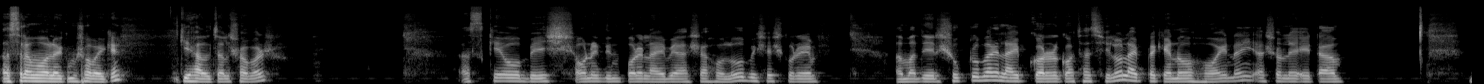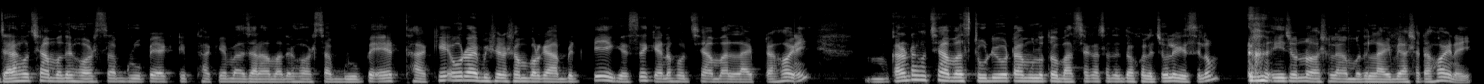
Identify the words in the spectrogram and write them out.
আসসালামু আলাইকুম সবাইকে। কি হালচাল সবার? আজকেও বেশ অনেকদিন পরে লাইভে আসা হলো। বিশেষ করে আমাদের শুক্রবারে লাইভ করার কথা ছিল। লাইভটা কেন হয় নাই? আসলে এটা যারা হচ্ছে আমাদের WhatsApp গ্রুপে অ্যাক্টিভ থাকে বা যারা আমাদের WhatsApp গ্রুপে এড থাকে, ওরা বিষয়টা সম্পর্কে আপডেট পেয়ে গেছে কেন হচ্ছে আমার লাইভটা হয় কারণটা হচ্ছে আমার স্টুডিওটা মূলত বাচ্চা-কাচ্চাদের দখলে চলে গেছিল। এইজন্য আসলে আমাদের লাইভে আসাটা হয় নাই।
